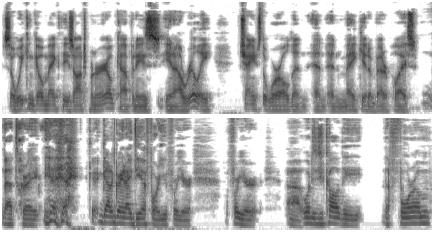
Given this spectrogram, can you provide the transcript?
so we can go make these entrepreneurial companies you know really change the world and and and make it a better place. That's great. Got a great idea for you for your for your uh, what did you call it? The the forum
